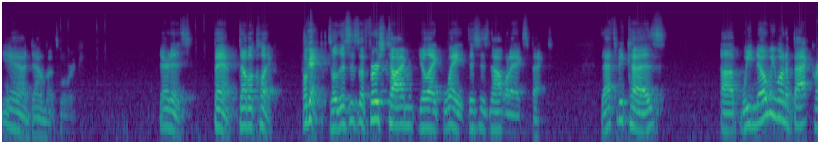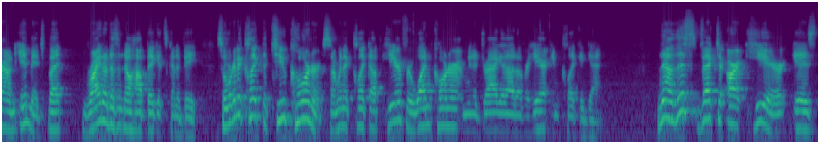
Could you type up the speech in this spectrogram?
yeah, downloads will work. There it is. Bam, double click. Okay, so this is the first time you're like, wait, this is not what I expect. That's because uh, we know we want a background image, but Rhino doesn't know how big it's going to be. So we're going to click the two corners. So I'm going to click up here for one corner. I'm going to drag it out over here and click again. Now this vector art here is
